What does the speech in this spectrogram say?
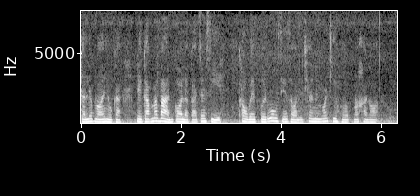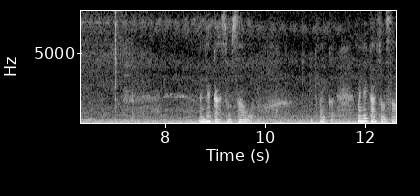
กันเรียบร้อยหนูก็เดี๋ยวกลับมาบ้านก่อนแล้วก็จังสีเข้าไปเปิดวงเสียงสะออนอีกเที่ยวนึงวันที่หกเนาะค่ะเนาะบรรยากาศเศร้าๆปิดไฟก่อนบรรยากาศเศร้า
